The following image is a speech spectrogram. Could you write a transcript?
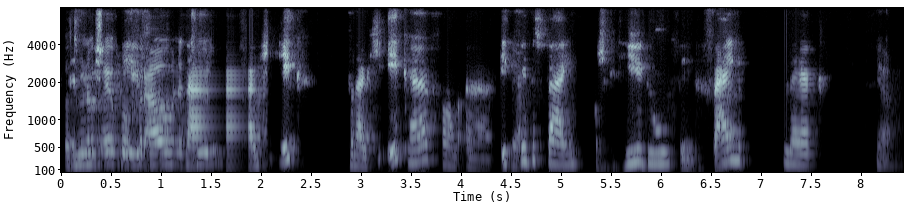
Dat doen ook heel veel vrouwen natuurlijk. Vanuit ik, vanuit je ik, hè, van uh, ik ja. vind het fijn. Als ik het hier doe, vind ik een fijne plek. Ja.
